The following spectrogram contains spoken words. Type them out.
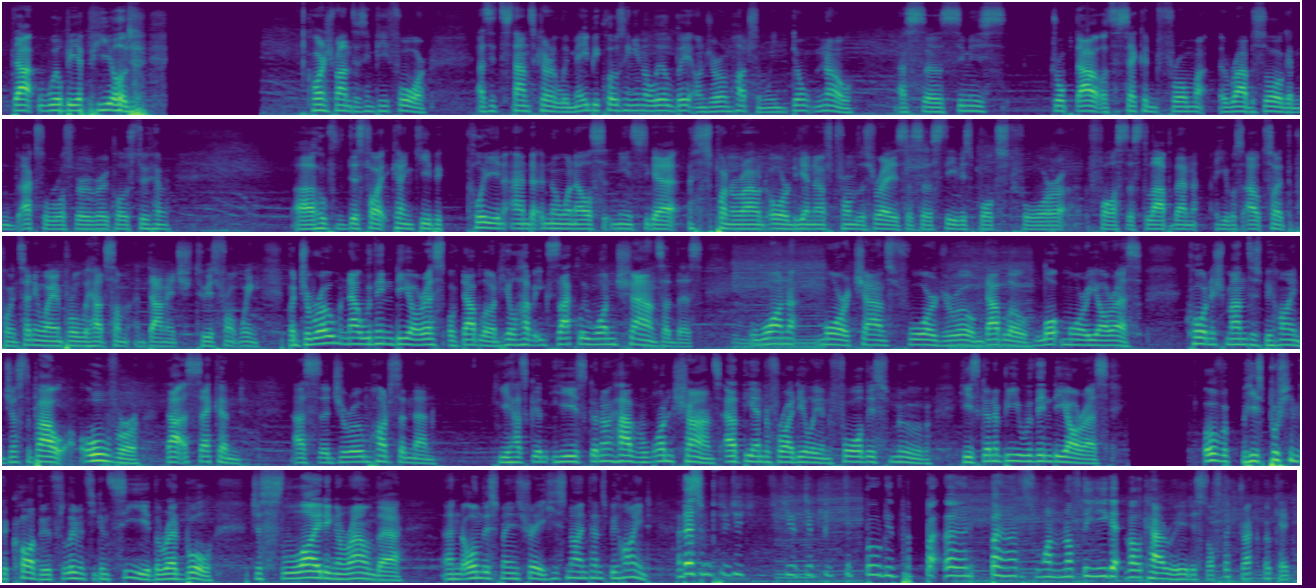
that will be appealed. Cornish Mantis in P4 as it stands currently. Maybe closing in a little bit on Jerome Hudson, we don't know. As uh, Simi's dropped out a second from uh, Rabzog and Axel was very, very close to him. Uh, hopefully this fight can keep it clean and no one else needs to get spun around or DNF'd from this race as uh, Steve is boxed for fastest lap then he was outside the points anyway and probably had some damage to his front wing. But Jerome now within DRS of Dablo and he'll have exactly one chance at this. One more chance for Jerome. Dablo lot more ERS Cornish Mantis behind just about over that second as uh, Jerome Hudson then he has he's gonna have one chance at the end of Raidillon for this move. He's gonna be within DRS. Over, he's pushing the car to its limits. You can see the Red Bull just sliding around there. And on this main straight, he's nine tenths behind. And there's that's one of the get Valkyrie. It is off the track. Okay.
